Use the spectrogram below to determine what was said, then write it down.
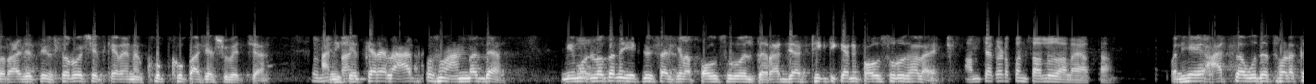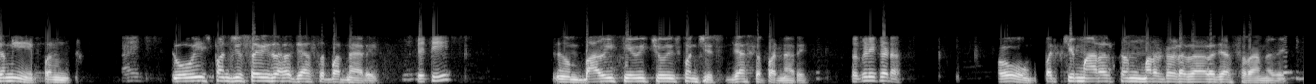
राज्यातील सर्व शेतकऱ्यांना खूप खूप अशा शुभेच्छा. आणि सांग- शेतकऱ्याला आजपासून अंदाज द्या. मी हो. म्हटलं होतं ना एकवीस तारखेला पाऊस सुरू होईल तर राज्यात ठिकठिकाणी पाऊस सुरू झालाय. आमच्याकडे पण चालू झालाय आता. पण हे आजचा उद्या थोडा कमी आहे पण चोवीस पंचवीस सव्वीस जास्त पडणार आहे. किती? बावीस तेवीस चोवीस पंचवीस जास्त पडणार आहे. सगळीकडं? हो पश्चिम महाराष्ट्र आणि मराठवाड्यात जरा जास्त राहणार आहे.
